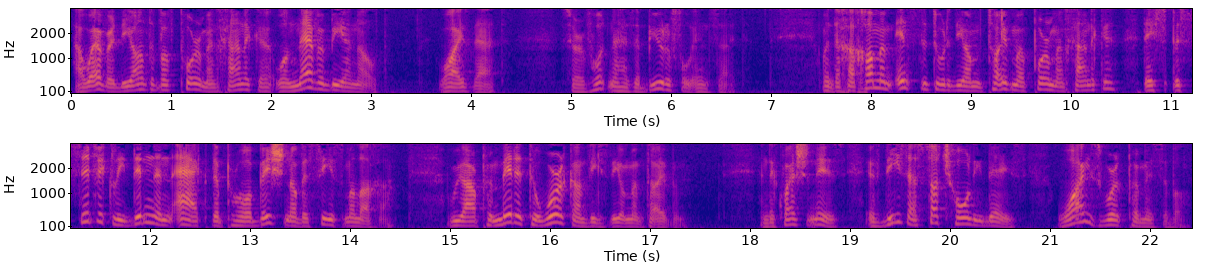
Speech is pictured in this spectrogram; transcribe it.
However, the Yontav of Purim and Chanukah will never be annulled. Why is that? So Rav Hutner has a beautiful insight. When the Chachamim instituted the Yom Tovim of Purim and Chanukah, they specifically didn't enact the prohibition of a Siyas Malacha. We are permitted to work on these Yom Tovim. And the question is, if these are such holy days, why is work permissible?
